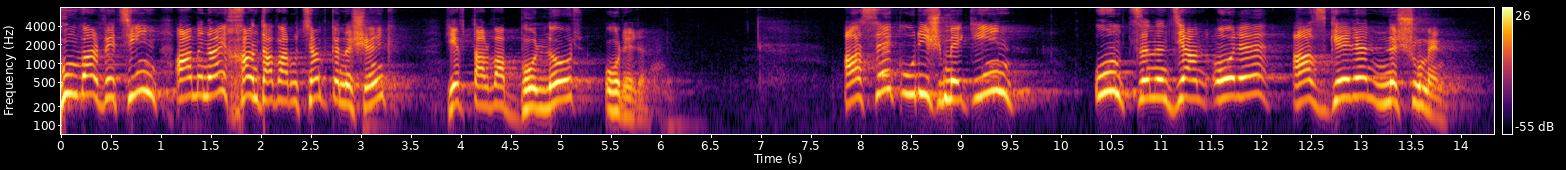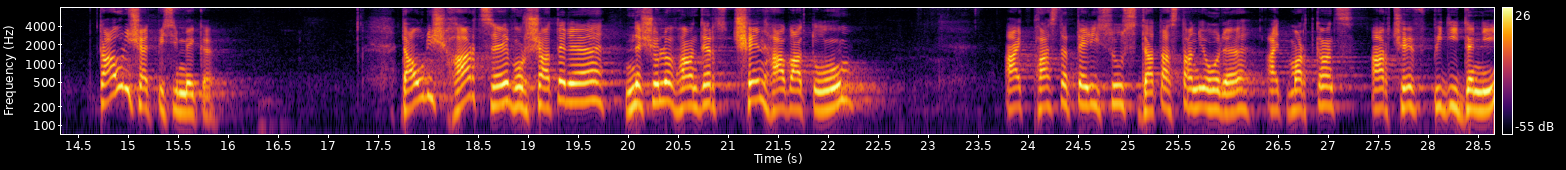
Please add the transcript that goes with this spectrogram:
հունվար 6-ին ամենայն խանդավառությամբ կնշենք եւ տարվա բոլոր օրերը։ Ասեք ուրիշ մեկին, ում ծննդյան օրը ազգերը նշում են։ Կա ուրիշ այդպիսի մեկը։ Դա ուրիշ հարց է, որ շատերը նշելով հանդերձ չեն հավատում այդ փաստը Տեր Հիսուս դատաստանի օրը այդ մարդկանց արչև պիտի դնի,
